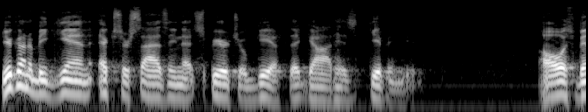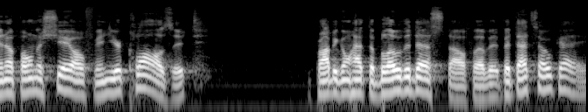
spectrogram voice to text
you're going to begin exercising that spiritual gift that God has given you. Oh, it's been up on the shelf in your closet. You're probably going to have to blow the dust off of it, but that's okay.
